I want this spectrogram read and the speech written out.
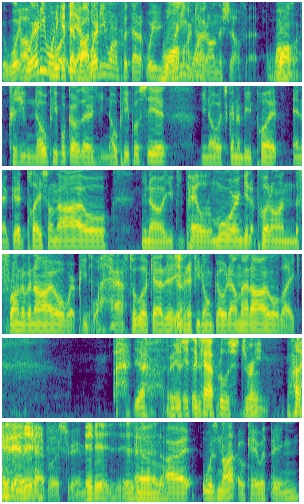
Wh- Oh, where do you want to wh- get that yeah, product? Where do you want to put that? Where, do you- where do you Walmart, want it on the shelf at? Walmart. because you know people go there. You know people see it. You know it's gonna be put in a good place on the aisle. You know you can pay a little more and get it put on the front of an aisle where people Yeah. have to look at it, Yeah. even if you don't go down that aisle. Like, yeah, I mean, just- it's a just- capitalist dream. Like It is a capitalist dream. It is. It is and no- I was not okay with being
